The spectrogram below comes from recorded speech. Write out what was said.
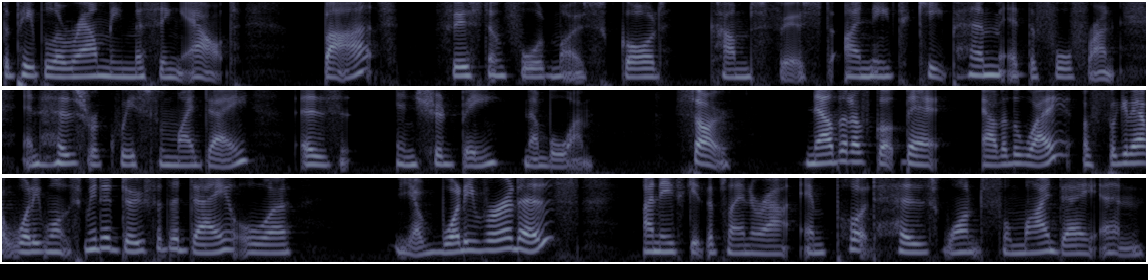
the people around me missing out. But first and foremost, God comes first. I need to keep Him at the forefront, and His request for my day is and should be number one. So, now that I've got that out of the way. I've figured out what he wants me to do for the day or yeah, whatever it is. I need to get the planner out and put his want for my day in.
